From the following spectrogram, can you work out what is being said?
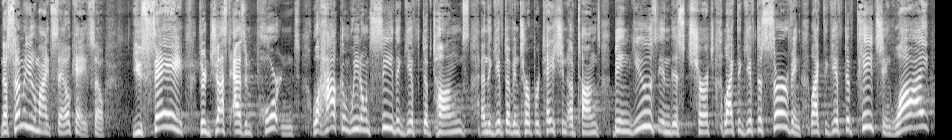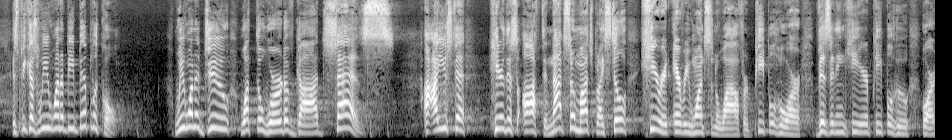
Now, some of you might say, okay, so you say they're just as important. Well, how come we don't see the gift of tongues and the gift of interpretation of tongues being used in this church like the gift of serving, like the gift of teaching? Why? It's because we want to be biblical. We want to do what the Word of God says. I used to hear this often, not so much, but I still hear it every once in a while for people who are visiting here, people who, who are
